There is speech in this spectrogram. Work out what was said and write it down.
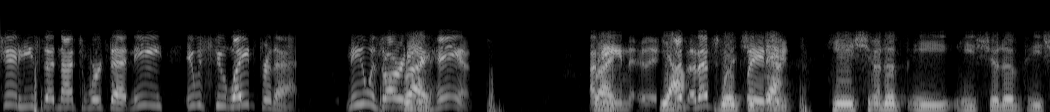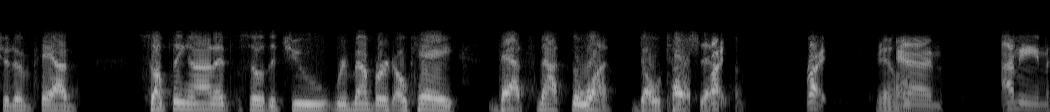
shit, he said not to work that knee. It was too late for that. Knee was already in hand. I right. mean, uh, yeah, that- that's which again, is. he should have he he should have he should have had something on it so that you remembered. Okay, that's not the one. Don't touch that Right. one. Right. Know. And I mean,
